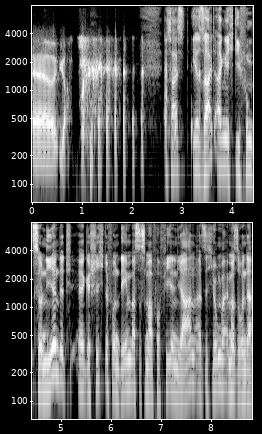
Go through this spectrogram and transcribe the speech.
Äh, ja. das heißt, ihr seid eigentlich die funktionierende äh, Geschichte von dem, was es mal vor vielen Jahren, als ich jung war, immer so in der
